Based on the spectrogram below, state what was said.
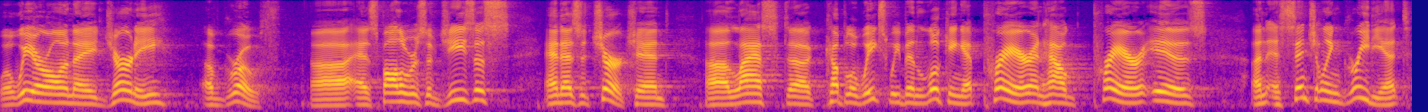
Well, we are on a journey of growth uh, as followers of Jesus and as a church. And uh, last uh, couple of weeks, we've been looking at prayer and how prayer is an essential ingredient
